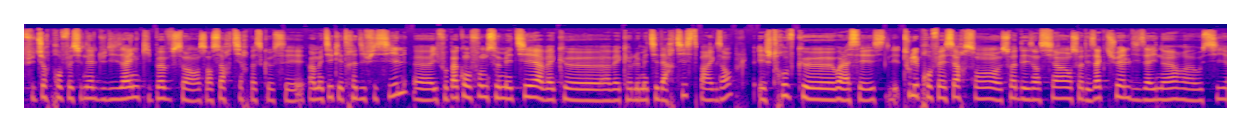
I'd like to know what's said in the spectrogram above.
futurs professionnels du design qui peuvent s'en sortir parce que c'est un métier qui est très difficile. Euh, il faut pas confondre ce métier avec, avec le métier d'artiste, par exemple. Et je trouve que voilà, c'est tous les professeurs sont soit des anciens, soit des actuels designers aussi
